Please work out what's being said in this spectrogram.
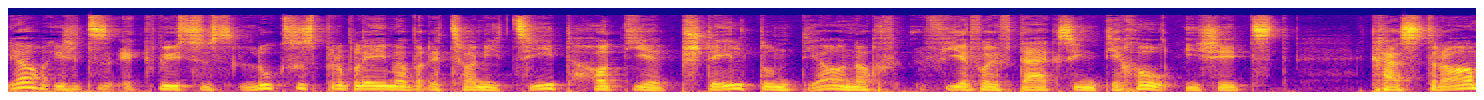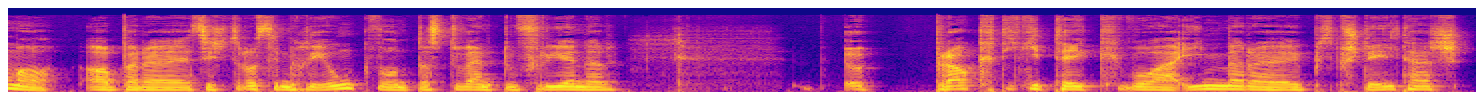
ja, ist jetzt ein gewisses Luxusproblem, aber jetzt habe ich Zeit, habe die bestellt und ja, nach vier, fünf Tagen sind die gekommen. Ist jetzt kein Drama, aber äh, es ist trotzdem ein bisschen ungewohnt, dass du, wenn du früher äh, Praktikitech, wo auch immer äh, etwas bestellt hast,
